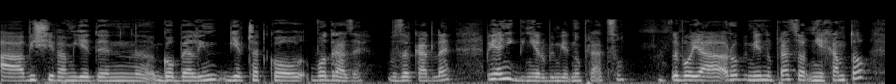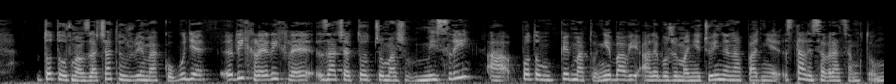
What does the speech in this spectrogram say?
a vyšívam jeden gobelin, dievčatko v odraze, v zrkadle. Ja nikdy nerobím jednu prácu, lebo ja robím jednu prácu, nechám to toto už mám začaté, už viem, ako bude. Rýchle, rýchle začať to, čo máš v mysli a potom, keď ma to nebaví, alebo že ma niečo iné napadne, stále sa vracam k tomu.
